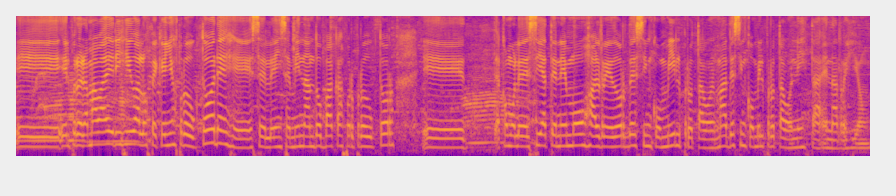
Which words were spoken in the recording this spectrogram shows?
Eh, el programa va dirigido a los pequeños productores, eh, se le inseminan dos vacas por productor. como le decía, tenemos alrededor de 5.000 más de 5.000 protagonistas en la región.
